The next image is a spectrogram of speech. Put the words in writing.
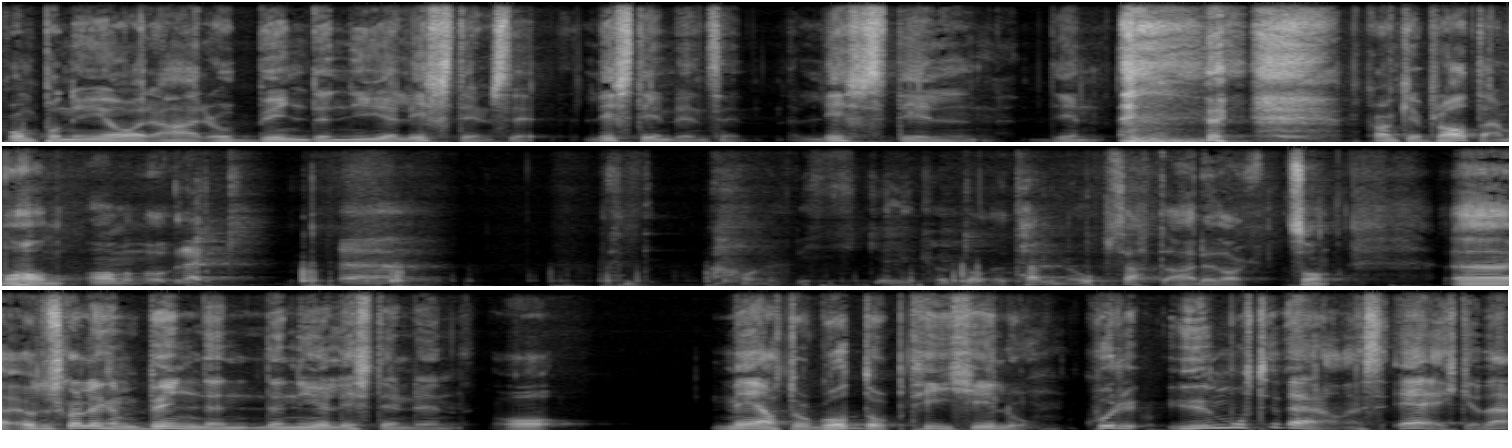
komme på nyåret her og begynne den nye livsstilen sin. Livsstilen din sin. Livsstilen din. kan ikke prate. Jeg må ha, ha med noe å drikke. Eh, Jeg har virkelig kødda det til med oppsettet her i dag. Sånn. Uh, og du skal liksom begynne den, den nye listen din og med at du har gått opp ti kilo. Hvor umotiverende er ikke det?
